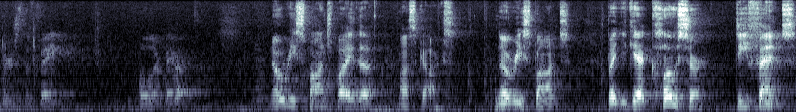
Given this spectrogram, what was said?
here's the fake polar bear. No response by the muskox, no response. But you get closer, defense.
